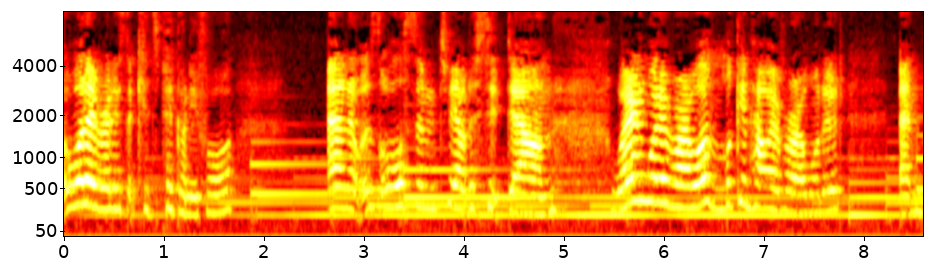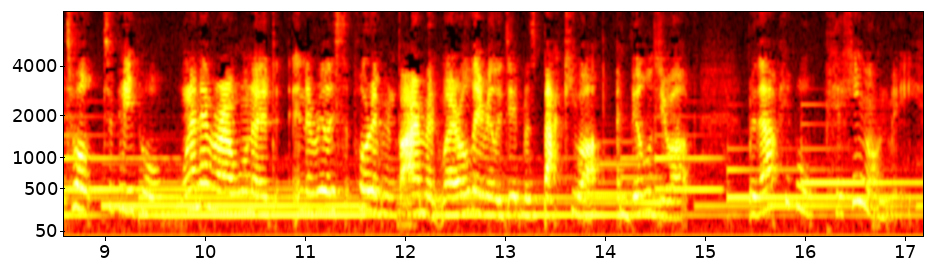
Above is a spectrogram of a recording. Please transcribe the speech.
whatever it is that kids pick on you for. And it was awesome to be able to sit down, wearing whatever I want, looking however I wanted, and talk to people whenever I wanted in a really supportive environment where all they really did was back you up and build you up without people picking on me.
